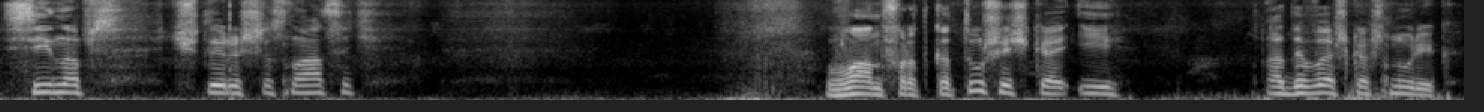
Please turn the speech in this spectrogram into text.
Сінапс 416. Ванфорд катушечка і АДВшка шнурик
